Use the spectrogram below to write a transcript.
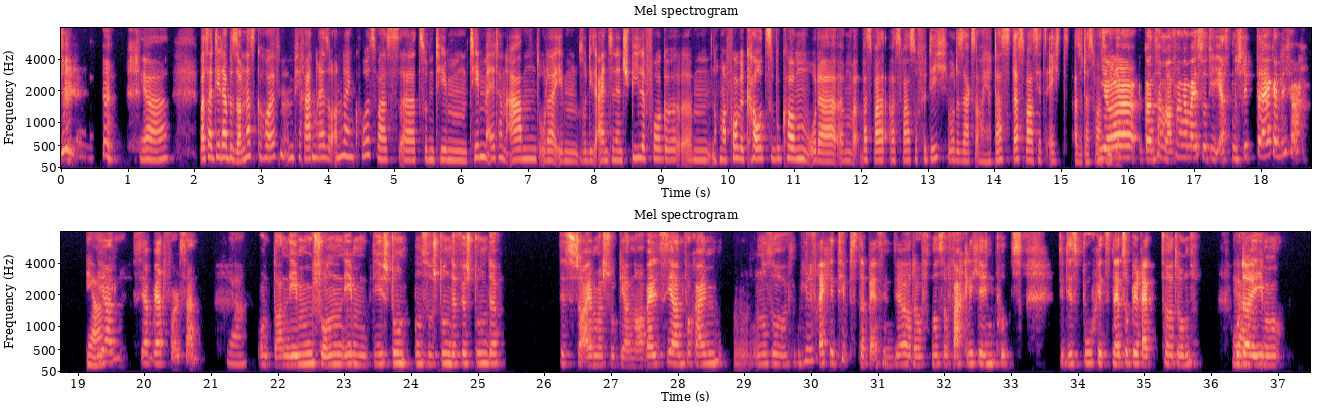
ja. Was hat dir da besonders geholfen im Piratenreise Online-Kurs? War es äh, zu den Themen Themenelternabend oder eben so die einzelnen Spiele vorge ähm, nochmal vorgekaut zu bekommen? Oder ähm, was war was war so für dich, wo du sagst, oh ja, das, das war es jetzt echt, also das war Ja, ganz am Anfang einmal so die ersten Schritte eigentlich auch, ja. die ja sehr wertvoll sind. Ja. Und dann eben schon eben die Stunden, so Stunde für Stunde das schaue ich mir schon gerne an, weil sie einfach auch nur so hilfreiche Tipps dabei sind, ja, oder oft nur so fachliche Inputs, die das Buch jetzt nicht so bereit hat und ja. oder eben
